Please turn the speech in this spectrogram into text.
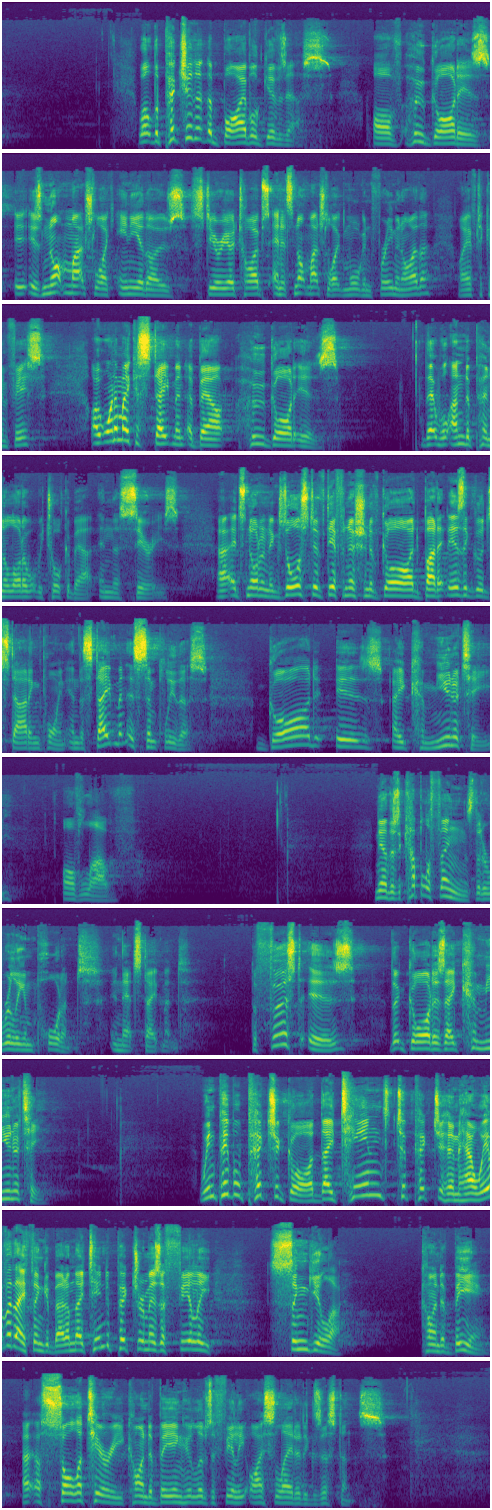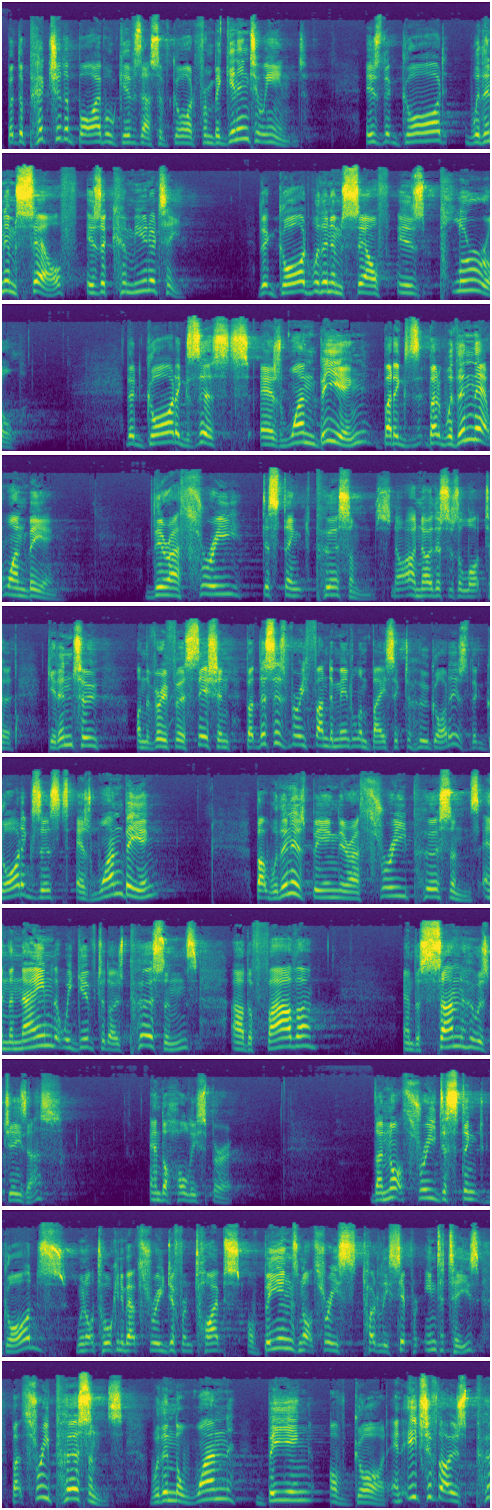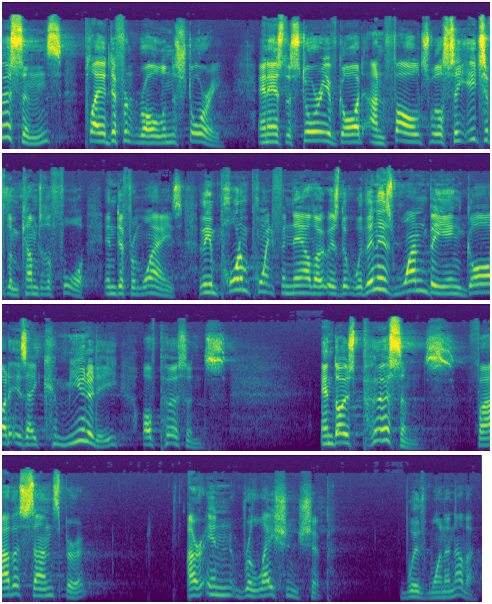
Well, the picture that the Bible gives us of who God is is not much like any of those stereotypes, and it's not much like Morgan Freeman either, I have to confess. I want to make a statement about who God is that will underpin a lot of what we talk about in this series. Uh, it's not an exhaustive definition of God, but it is a good starting point. And the statement is simply this God is a community of love. Now, there's a couple of things that are really important in that statement. The first is that God is a community. When people picture God, they tend to picture him, however they think about him, they tend to picture him as a fairly singular kind of being, a, solitary kind of being who lives a fairly isolated existence. But the picture the Bible gives us of God from beginning to end is that God within himself is a community, that God within himself is plural, that God exists as one being, but, ex- but within that one being, there are three distinct persons. Now, I know this is a lot to get into on the very first session, but this is very fundamental and basic to who God is that God exists as one being, but within his being, there are three persons. And the name that we give to those persons are the Father and the Son, who is Jesus, and the Holy Spirit. They're not three distinct gods. We're not talking about three different types of beings, not three totally separate entities, but three persons within the one being of God. And each of those persons play a different role in the story. And as the story of God unfolds, we'll see each of them come to the fore in different ways. The important point for now, though, is that within his one being, God is a community of persons. And those persons, Father, Son, Spirit, are in relationship with one another.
